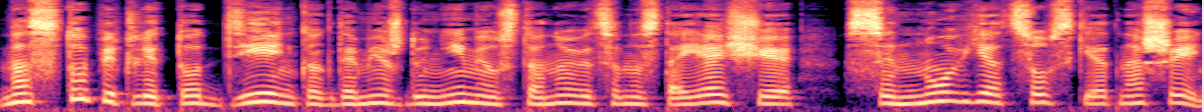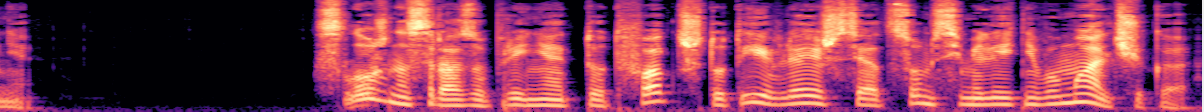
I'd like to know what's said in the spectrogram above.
Наступит ли тот день, когда между ними установятся настоящие сыновья отцовские отношения? Сложно сразу принять тот факт, что ты являешься отцом семилетнего мальчика,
